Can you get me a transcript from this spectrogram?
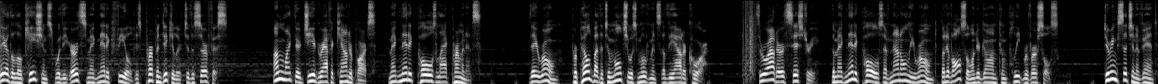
They are the locations where the Earth's magnetic field is perpendicular to the surface. Unlike their geographic counterparts, magnetic poles lack permanence. They roam, propelled by the tumultuous movements of the outer core. Throughout Earth's history, the magnetic poles have not only roamed but have also undergone complete reversals. During such an event,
